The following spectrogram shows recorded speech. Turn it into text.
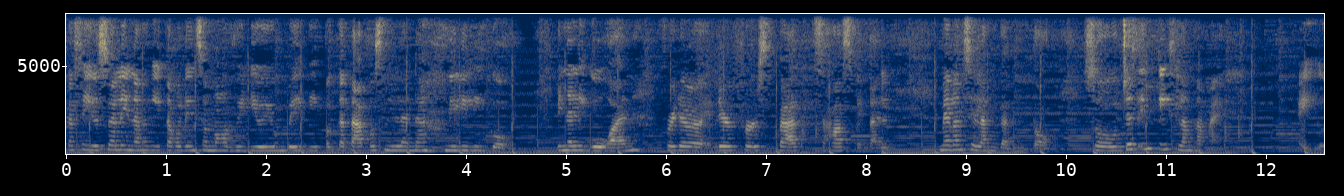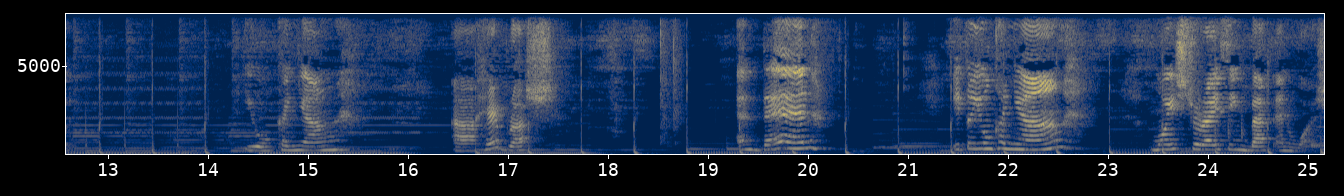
Kasi usually, nakikita ko din sa mga video yung baby, pagkatapos nila na nililigo, pinaliguan for their, their first bath sa hospital meron silang ganito. So, just in case lang naman. Ayun. Yung kanyang uh, hairbrush. And then, ito yung kanyang moisturizing bath and wash.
